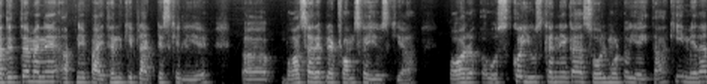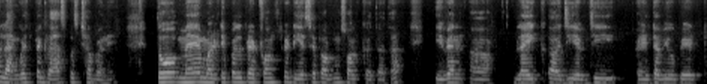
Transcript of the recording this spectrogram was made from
आदित्य मैंने अपनी पाइथन की प्रैक्टिस के लिए बहुत सारे प्लेटफॉर्म्स का यूज़ किया। और उसको यूज़ करने का सोल मोटो यही था कि मेरा लैंग्वेज पे ग्रास अच्छा बने। तो मैं मल्टीपल प्लेटफॉर्म्स पे डीएसए प्रॉब्लम सॉल्व करता था। Even like G F G InterviewBit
